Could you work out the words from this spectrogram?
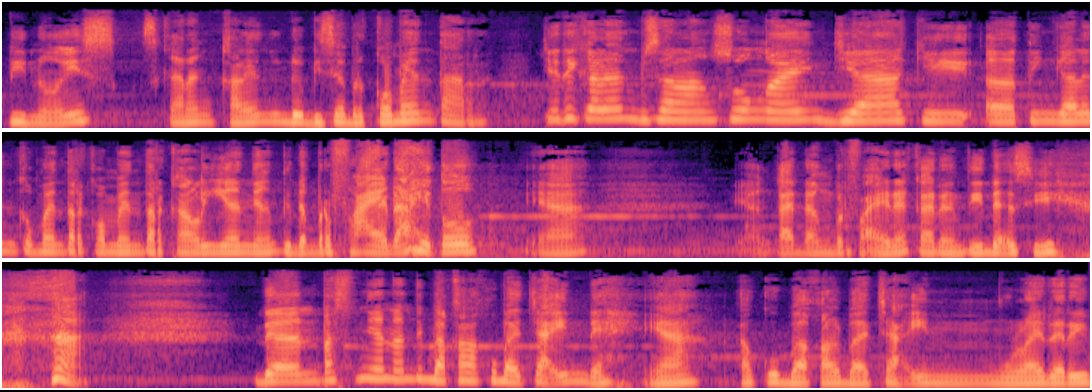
di noise sekarang kalian udah bisa berkomentar. Jadi kalian bisa langsung aja ki, uh, tinggalin komentar-komentar kalian yang tidak berfaedah itu ya. Yang kadang berfaedah kadang tidak sih. Dan pastinya nanti bakal aku bacain deh ya. Aku bakal bacain mulai dari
